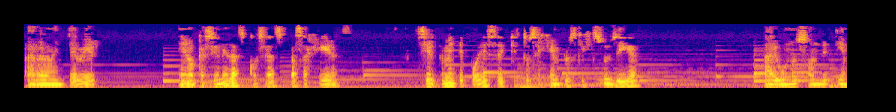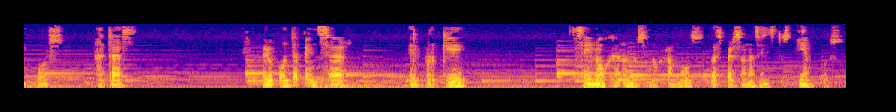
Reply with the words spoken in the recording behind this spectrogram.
a realmente ver en ocasiones las cosas pasajeras. Ciertamente puede ser que estos ejemplos que Jesús diga, algunos son de tiempos atrás, pero ponte a pensar el por qué se enojan o nos enojamos las personas en estos tiempos.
